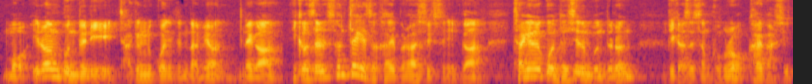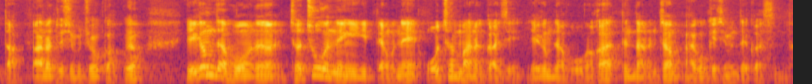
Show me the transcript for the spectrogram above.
뭐 이런 분들이 자격 요건이 된다면 내가 이것을 선택해서 가입을 할 수 있으니까 자격 요건 되시는 분들은 비과세 상품으로 가입할 수 있다. 알아두시면 좋을 것 같고요. 예금자 보호는 저축은행이기 때문에 5천만 원까지 예금자 보호가 된다는 점 알고 계시면 될 것 같습니다.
